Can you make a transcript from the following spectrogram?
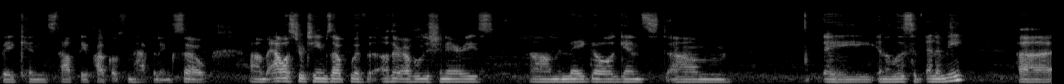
they can stop the apocalypse from happening. So, um, Alistair teams up with other evolutionaries um, and they go against um, a an elusive enemy uh,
